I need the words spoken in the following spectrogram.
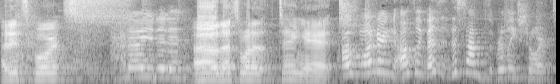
I did sports. No, you didn't. Oh, that's one of the. Dang it. I was wondering. I was like, this, this sounds really short.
